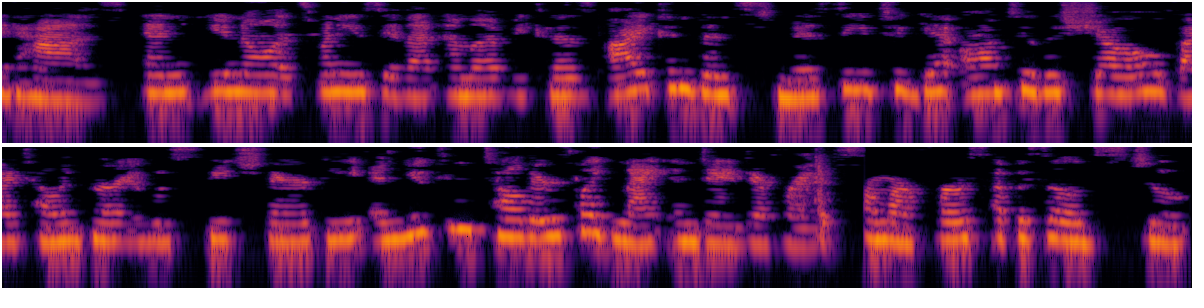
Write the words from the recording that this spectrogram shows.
It has. And you know, it's funny you say that, Emma, because I convinced Missy to get onto the show by telling her it was speech therapy. And you can tell there's like night and day difference from our first episodes to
